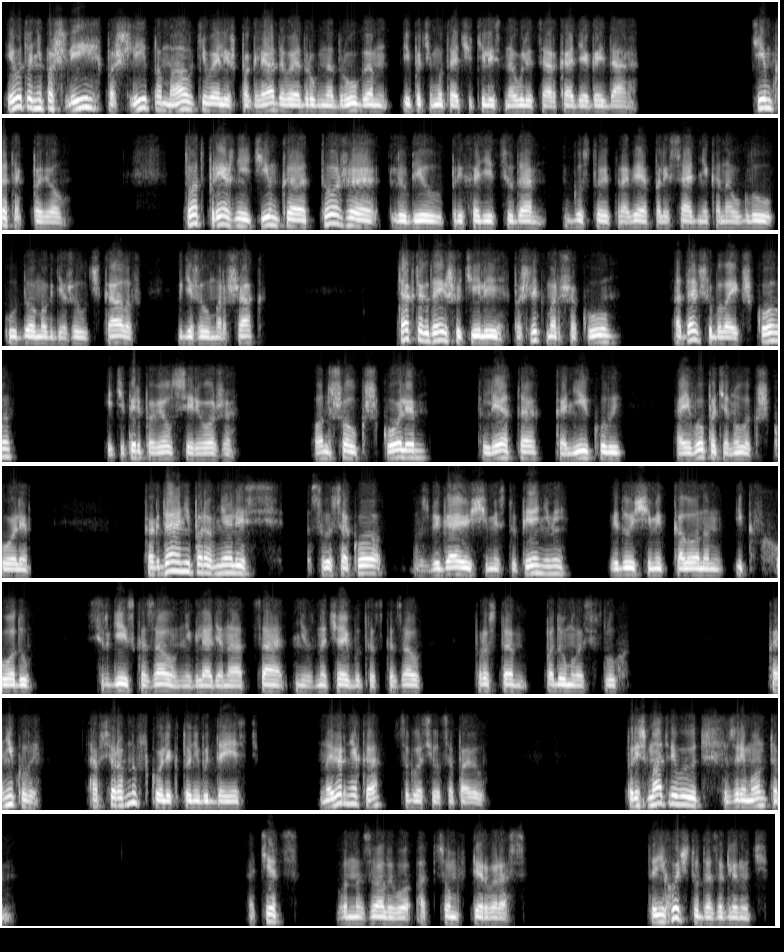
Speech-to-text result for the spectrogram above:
И вот они пошли, пошли, помалкивая, лишь поглядывая друг на друга, и почему-то очутились на улице Аркадия Гайдара. Тимка так повел. Тот прежний Тимка тоже любил приходить сюда, в густой траве полисадника на углу у дома, где жил Чкалов, где жил Маршак. Так тогда и шутили, пошли к Маршаку, а дальше была их школа, и теперь повел Сережа. Он шел к школе, лето, каникулы, а его потянуло к школе. Когда они поравнялись с высоко взбегающими ступенями, ведущими к колоннам и к входу, Сергей сказал, не глядя на отца, невзначай будто сказал, просто подумалось вслух. «Каникулы, а все равно в школе кто-нибудь да есть». «Наверняка», — согласился Павел. «Присматривают за ремонтом». «Отец», — он назвал его отцом в первый раз, — «ты не хочешь туда заглянуть?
